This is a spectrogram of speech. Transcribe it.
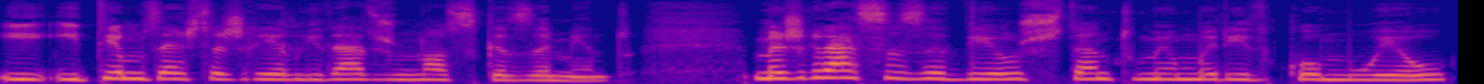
e, e temos estas realidades no nosso casamento. Mas graças a Deus, tanto o meu marido como eu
